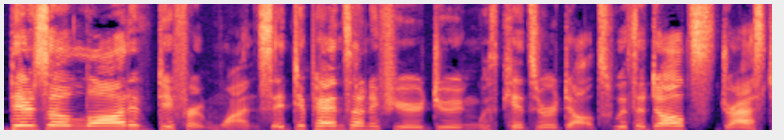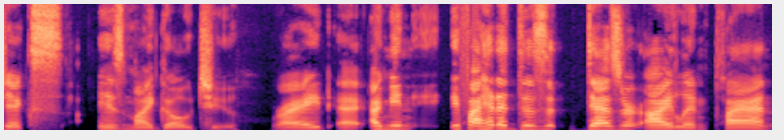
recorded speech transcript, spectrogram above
there's a lot of different ones. It depends on if you're doing with kids or adults. With adults, drastics is my go-to, right? I mean, if I had a desert, desert island plant,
